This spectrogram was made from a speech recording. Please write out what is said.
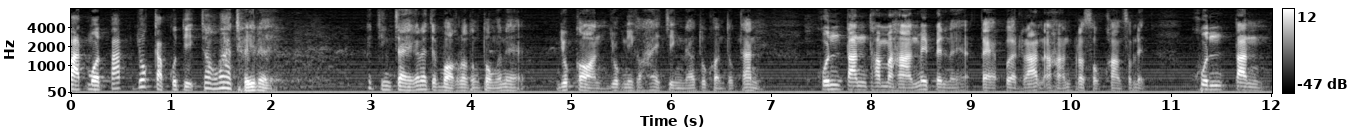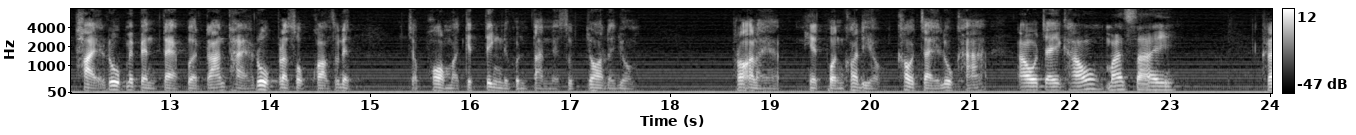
บัตรหมดปั๊บยกกลับกุฏิเจ้าวาดเฉยเลยไม่จริงใจก็น่าจะบอกเราตรงๆกันเนี่ยยุคก่อนยุคนี้เขาให้จริงแล้วทุกคนทุกท่าน คุณตันทำอาหารไม่เป็นเลยฮะแต่เปิดร้านอาหารประสบความสำเร็จ คุณตันถ่ายรูปไม่เป็นแต่เปิดร้านถ่ายรูปประสบความสำเร็จเจ้าพ่อมาร์เก็ตติ้งในคุณตันเนี่ยสุดยอดเลยโยม เพราะอะไรครับเหตุผลข้อเดียวเข้าใจลูกค้า เอาใจเขามาใส่ ใคร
